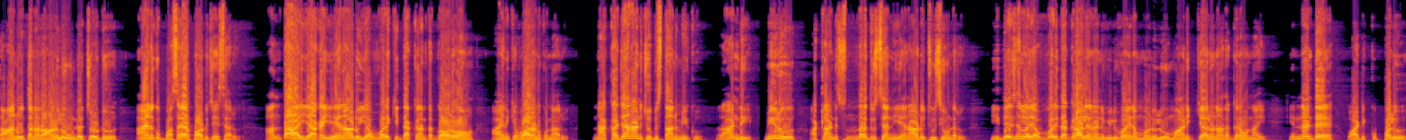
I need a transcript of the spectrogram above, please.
తాను తన రాణులు ఉండే చోటు ఆయనకు బస ఏర్పాటు చేశారు. అంతా అయ్యాక ఏనాడు ఎవ్వరికి దక్కనంత గౌరవం ఆయనకి ఇవ్వాలనుకున్నారు నా ఖజానాన్ని చూపిస్తాను మీకు. రాండి. మీరు అట్లాంటి సుందర దృశ్యాన్ని ఏనాడు చూసి ఉండరు. ఈ దేశంలో ఎవ్వరి దగ్గర లేనని విలువైన మణులు మాణిక్యాలు నా దగ్గర ఉన్నాయి. ఎన్నంటే వాటి కుప్పలు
